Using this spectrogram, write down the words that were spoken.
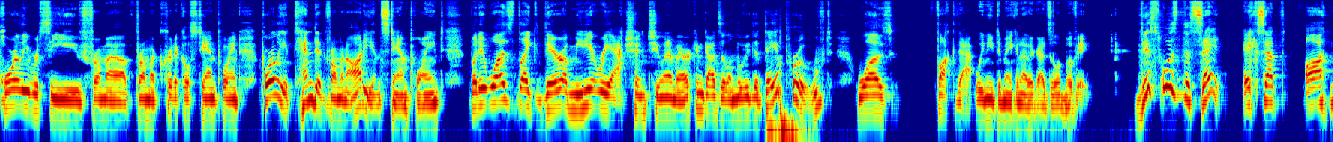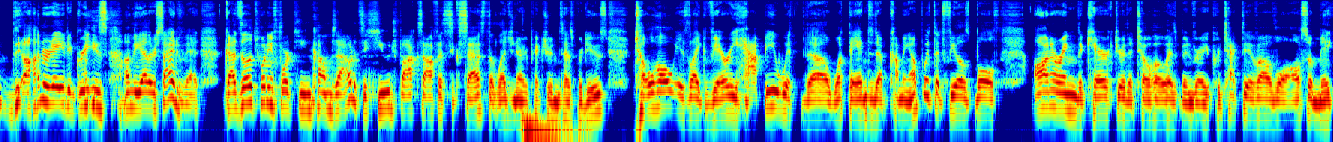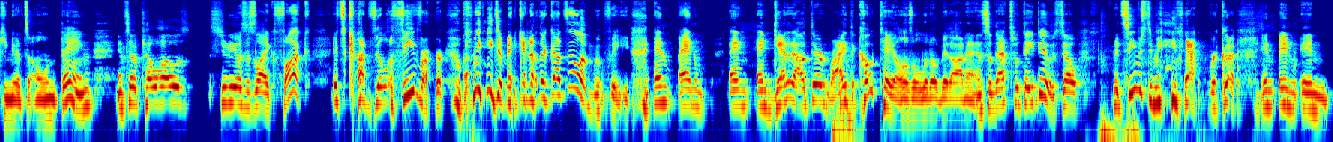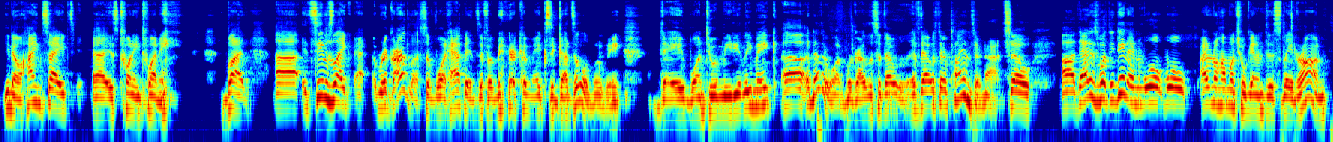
poorly received from a from a critical standpoint, poorly attended from an audience standpoint, but it was like their immediate reaction to an American Godzilla movie that they approved was fuck that. We need to make another Godzilla movie. This was the same, except on the 180 degrees on the other side of it. Godzilla 2014 comes out. It's a huge box office success that Legendary Pictures has produced. Toho is like very happy with the what they ended up coming up with. That feels both honoring the character that Toho has been very protective of while also making it its own thing. And so Toho's Studios is like, fuck, it's Godzilla fever. We need to make another Godzilla movie. And and and and get it out there and ride the coattails a little bit on it. And so that's what they do. So it seems to me that in in in you know hindsight uh, is twenty twenty. But uh, it seems like, uh, regardless of what happens if America makes a Godzilla movie, they want to immediately make uh, another one, regardless of that if that was their plans or not. So uh, that is what they did, and we'll, we'll I don't know how much we'll get into this later on,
